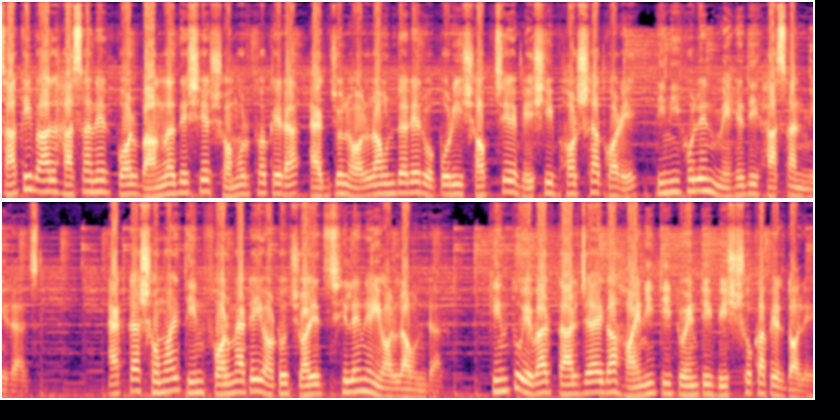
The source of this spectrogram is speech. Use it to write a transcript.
সাকিব আল হাসানের পর বাংলাদেশের সমর্থকেরা একজন অলরাউন্ডারের ওপরই সবচেয়ে বেশি ভরসা করে, তিনি হলেন মেহেদি হাসান মিরাজ। একটা সময় তিন ফরম্যাটেই অটো চয়েস ছিলেন এই অলরাউন্ডার। কিন্তু এবার তার জায়গা হয়নি টি টোয়েন্টি বিশ্বকাপের দলে।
